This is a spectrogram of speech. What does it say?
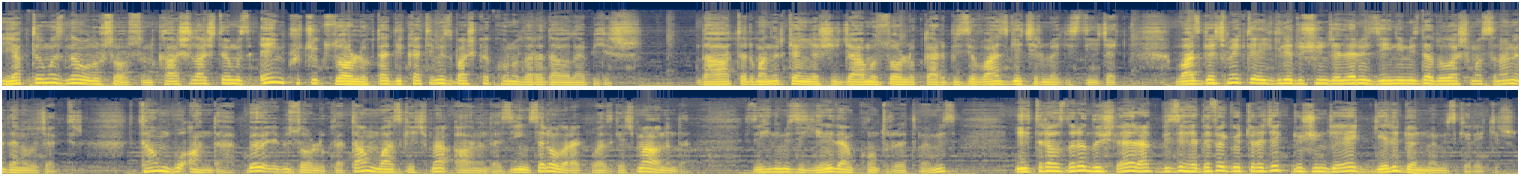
Yaptığımız ne olursa olsun karşılaştığımız en küçük zorlukta dikkatimiz başka konulara dağılabilir. Dağa tırmanırken yaşayacağımız zorluklar bizi vazgeçirmek isteyecek. Vazgeçmekle ilgili düşüncelerin zihnimizde dolaşmasına neden olacaktır. Tam bu anda, böyle bir zorlukta, tam vazgeçme anında, zihinsel olarak vazgeçme anında zihnimizi yeniden kontrol etmemiz, itirazları dışlayarak bizi hedefe götürecek düşünceye geri dönmemiz gerekir.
